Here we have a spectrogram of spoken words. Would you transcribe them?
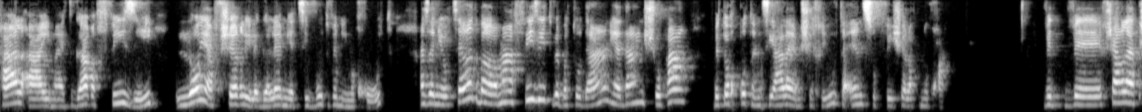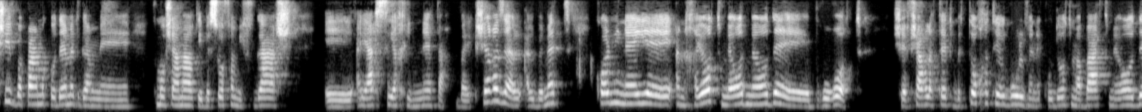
הלאה עם האתגר הפיזי, לא יאפשר לי לגלם יציבות ונינוחות, אז אני עוצרת ברמה הפיזית ובתודעה אני עדיין שוהה בתוך פוטנציאל ההמשכיות האינסופי של התנוחה. ו- ואפשר להקשיב בפעם הקודמת גם, uh, כמו שאמרתי, בסוף המפגש, uh, היה שיח עם נטע בהקשר הזה, על, על באמת כל מיני uh, הנחיות מאוד מאוד uh, ברורות שאפשר לתת בתוך התרגול ונקודות מבט מאוד uh,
